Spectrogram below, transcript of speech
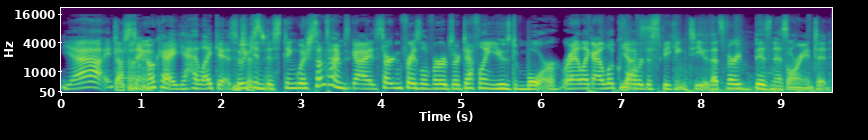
Yeah, interesting. Definitely. Okay, yeah, I like it. So we can distinguish. Sometimes, guys, certain phrasal verbs are definitely used more, right? Like I look yes. forward to speaking to you. That's very business oriented.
